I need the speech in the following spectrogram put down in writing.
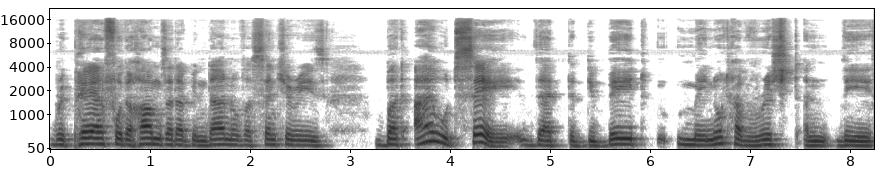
repair for the harms that have been done over centuries. But I would say that the debate may not have reached an, the,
